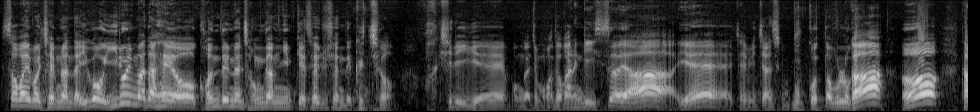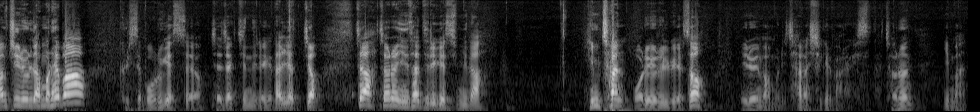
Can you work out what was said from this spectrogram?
서바이벌 잼난다. 이거 일요일마다 해요. 건들면 정답님께서 해주셨는데 그쵸? 확실히 이게 뭔가 좀 얻어가는 게 있어야 예 재밌지 않습니까? 묻고 더블로 가? 어? 다음 주 일요일도 한번 해봐? 글쎄 모르겠어요. 제작진들에게 달렸죠. 자, 저는 인사드리겠습니다. 힘찬 월요일을 위해서 일요일 마무리 잘 하시길 바라겠습니다. 저는 이만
